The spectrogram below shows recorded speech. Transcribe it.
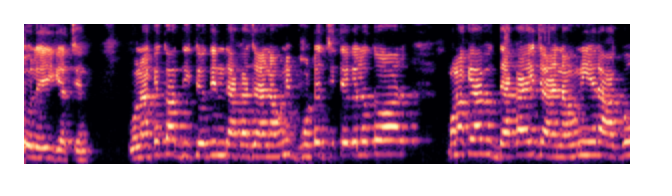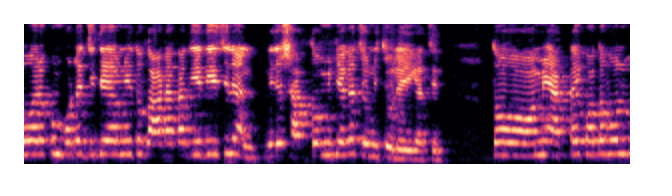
চলেই গেছেন। ওনাকে তো আর দ্বিতীয় দিন দেখা যায় না। উনি ভোটে জিতে গেলে তো আর ওনাকে আর দেখাই যায় না। উনি এর আগেও এরকম ভোটে জিতে উনি তো গা টাকা দিয়ে দিয়েছিলেন, নিজের স্বার্থ মিটে গেছে, উনি চলেই গেছেন। তো আমি একটাই কথা বলব,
